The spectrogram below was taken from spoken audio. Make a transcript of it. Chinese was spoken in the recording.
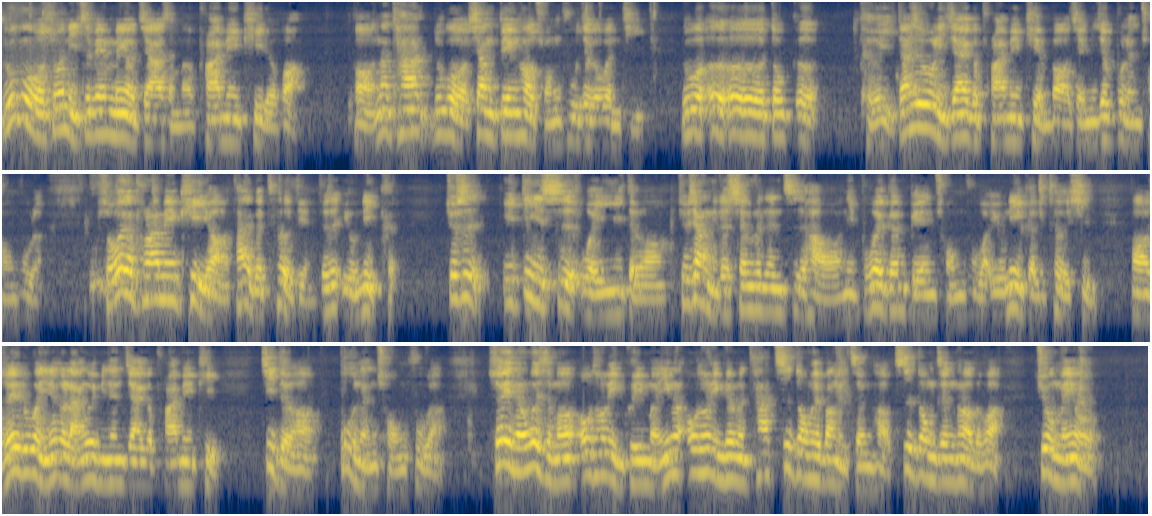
如果说你这边没有加什么 primary key 的话，哦，那它如果像编号重复这个问题，如果二二二都各可以，但是如果你加一个 primary key，很抱歉，你就不能重复了。所谓的 primary key 哈，它有个特点就是 unique，就是一定是唯一的哦，就像你的身份证字号哦，你不会跟别人重复啊，unique 的特性哦，所以如果你那个栏位名称加一个 primary key，记得哈，不能重复啊。所以呢，为什么 auto increment？因为 auto increment 它自动会帮你增号，自动增号的话就没有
